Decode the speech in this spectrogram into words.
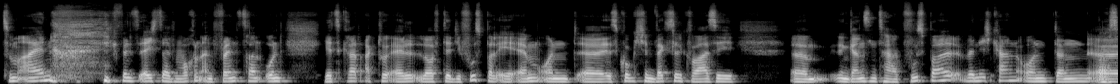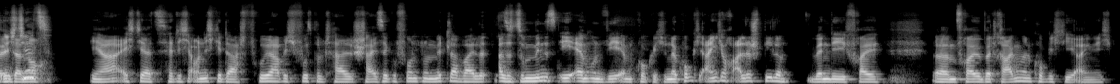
Zum einen, ich bin jetzt echt seit Wochen an Friends dran und jetzt gerade aktuell läuft ja die Fußball-EM und äh, jetzt gucke ich im Wechsel quasi ähm, den ganzen Tag Fußball, wenn ich kann und dann, äh, Was, echt dann noch. Jetzt? Ja, echt jetzt. Hätte ich auch nicht gedacht. Früher habe ich Fußball total scheiße gefunden und mittlerweile, also zumindest EM und WM gucke ich. Und da gucke ich eigentlich auch alle Spiele. Wenn die frei, ähm, frei übertragen werden, gucke ich die eigentlich.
